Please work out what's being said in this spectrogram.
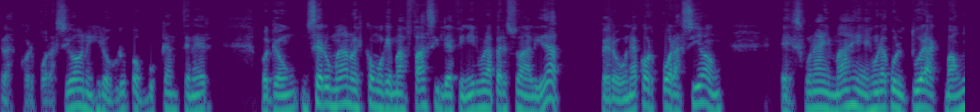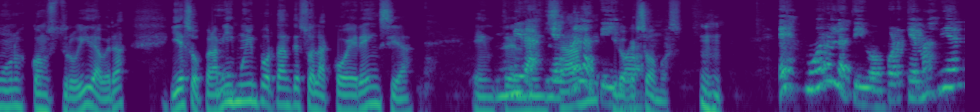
que las corporaciones y los grupos buscan tener porque un, ser humano es como que más fácil definir una personalidad, pero una corporación es una imagen, es una cultura más o menos construida, ¿verdad? Y eso, para mí es muy importante eso, la coherencia entre el mensaje y, lo que somos. Es muy relativo, porque más bien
